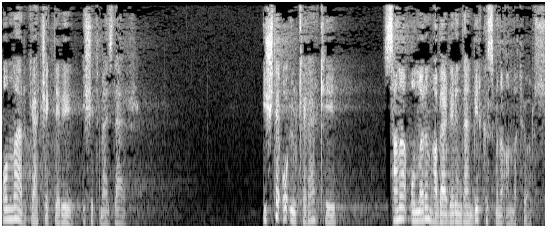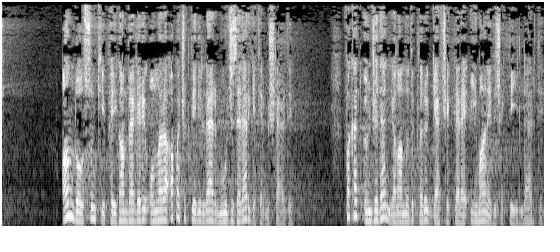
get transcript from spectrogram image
onlar gerçekleri işitmezler. İşte o ülkeler ki, sana onların haberlerinden bir kısmını anlatıyoruz. Andolsun ki peygamberleri onlara apaçık deliller, mucizeler getirmişlerdi. Fakat önceden yalanladıkları gerçeklere iman edecek değillerdi.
